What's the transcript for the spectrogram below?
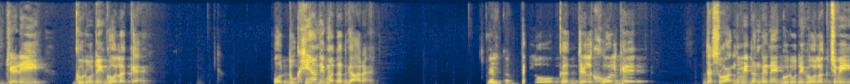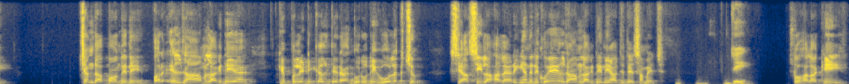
ਜਿਹੜੀ ਗੁਰੂ ਦੀ ਗੋਲਕ ਹੈ ਉਹ ਦੁਖੀਆਂ ਦੀ ਮਦਦਗਾਰ ਹੈ। ਬਿਲਕੁਲ। ਤੇ ਲੋਕ ਦਿਲ ਖੋਲ ਕੇ ਦਸਵੰਦ ਵੀ ਦਿੰਦੇ ਨੇ ਗੁਰੂ ਦੀ ਗੋਲਕ 'ਚ ਵੀ ਚੰਦਾ ਪਾਉਂਦੇ ਨੇ ਔਰ ਇਲਜ਼ਾਮ ਲੱਗਦੇ ਆ ਕਿ ਪੋਲੀਟੀਕਲ ਧਿਰਾਂ ਗੁਰੂ ਦੀ ਗੋਲਕ 'ਚ ਸਿਆਸੀ ਲਾਹਾ ਲੈ ਰਹੀਆਂ ਨੇ। ਦੇਖੋ ਇਹ ਇਲਜ਼ਾਮ ਲੱਗਦੇ ਨੇ ਅੱਜ ਦੇ ਸਮੇਂ 'ਚ। ਜੀ। ਸੋ ਹਾਲਾਂਕਿ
